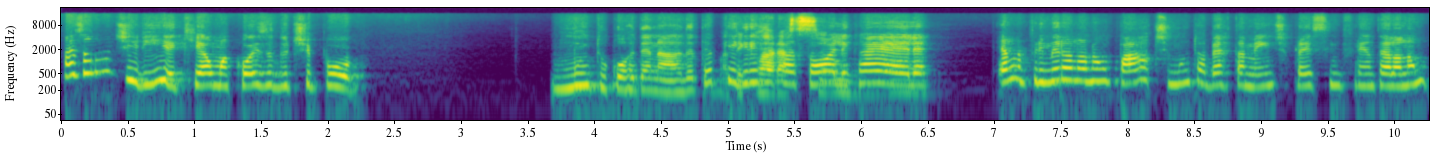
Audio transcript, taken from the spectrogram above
mas eu não diria que é uma coisa do tipo muito coordenada, até porque a Igreja Católica, é, ela, ela, primeiro, ela não parte muito abertamente para esse enfrentamento, ela não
